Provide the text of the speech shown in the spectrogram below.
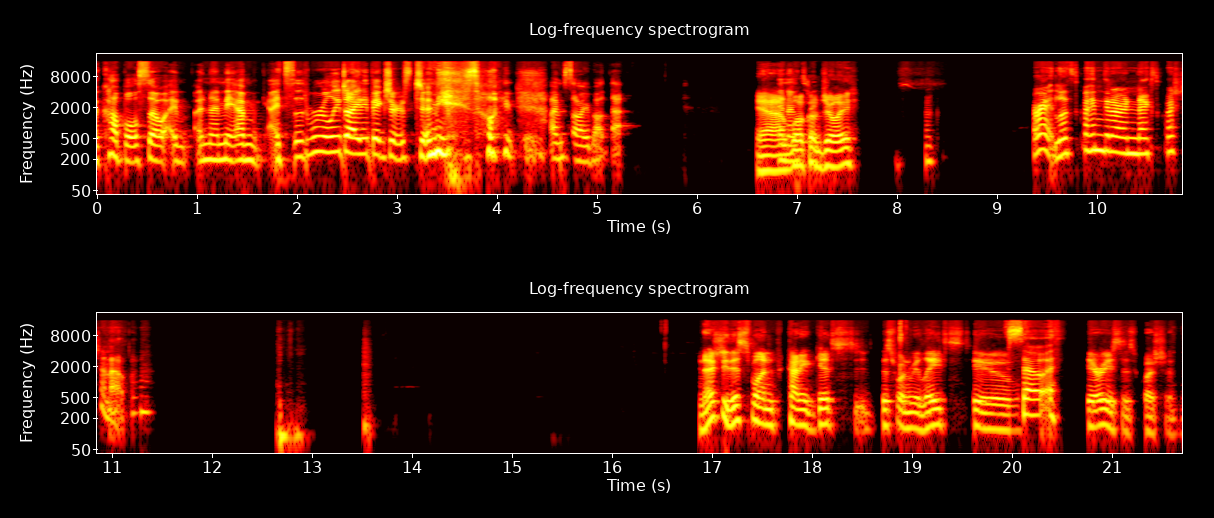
a couple. So I and I may I'm it's really tiny pictures to me. So I, I'm sorry about that. yeah, and I'm welcome, Joy. All right, let's go ahead and get our next question up. And actually, this one kind of gets this one relates to So, Darius's question.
